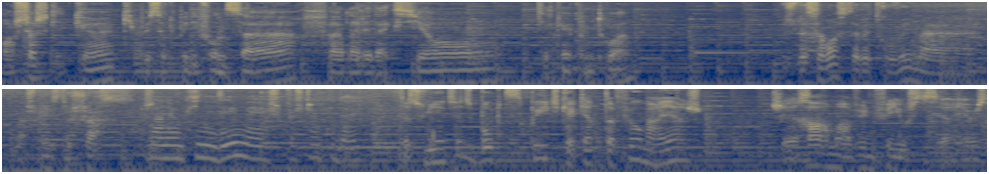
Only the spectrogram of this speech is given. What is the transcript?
On cherche quelqu'un qui peut s'occuper des fournisseurs, faire de la rédaction, quelqu'un comme toi. Je voulais savoir si tu avais trouvé ma, ma chemise de chasse. J'en ai aucune idée, mais je peux jeter un coup d'œil. Te souviens-tu du beau petit speech que Kat t'a fait au mariage? J'ai rarement vu une fille aussi sérieuse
